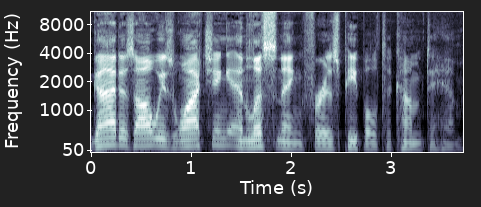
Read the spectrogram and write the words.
God is always watching and listening for His people to come to Him.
